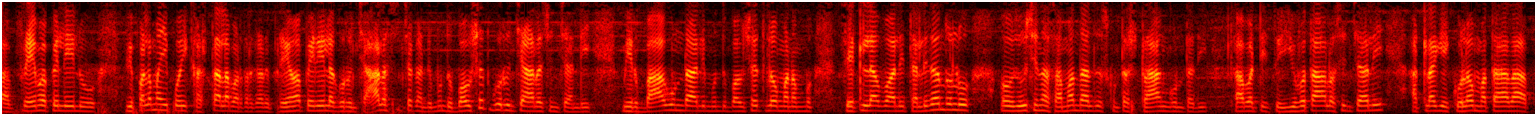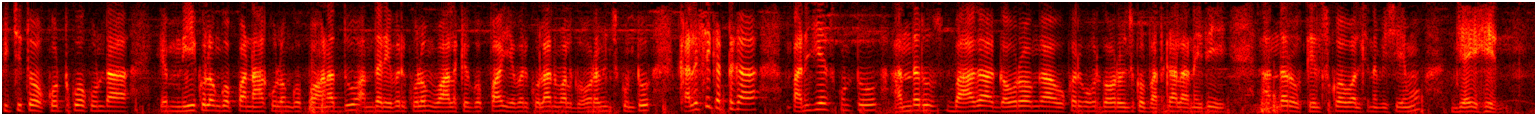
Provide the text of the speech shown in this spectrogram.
ప్రేమ పెళ్ళిళ్ళు విఫలమైపోయి కష్టాల పడతారు. కానీ ప్రేమ పెళ్ళిళ్ళ గురించి ఆలోచించకండి. ముందు భవిష్యత్తు గురించి ఆలోచించండి. మీరు బాగుండాలి. ముందు భవిష్యత్తులో మనం సెటిల్ అవ్వాలి. తల్లిదండ్రులు చూసిన సంబంధాలు చూసుకుంటే స్ట్రాంగ్ ఉండాలి ఉంటుంది. కాబట్టి యువత ఆలోచించాలి. అట్లాగే కులం మతాల పిచ్చితో కొట్టుకోకుండా నీ కులం గొప్ప నా కులం గొప్ప అనద్దు. అందరు ఎవరి కులం వాళ్ళకే గొప్ప ఎవరి కులాన్ని వాళ్ళు గౌరవించుకుంటూ కలిసికట్టుగా పని చేసుకుంటూ అందరూ బాగా గౌరవంగా ఒకరికొకరు గౌరవించుకో బతకాలనేది అందరూ తెలుసుకోవాల్సిన విషయము. జై హింద్.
